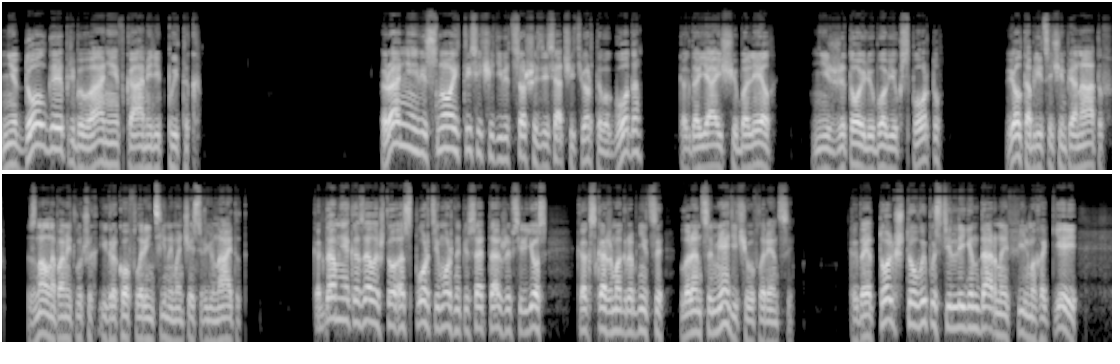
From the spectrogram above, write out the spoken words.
Недолгое пребывание в камере пыток. Ранней весной 1964 года, когда я еще болел неизжитой любовью к спорту, вел таблицы чемпионатов, знал на память лучших игроков Флорентины и Манчестер Юнайтед, когда мне казалось, что о спорте можно писать так же всерьез, как, скажем, о гробнице Лоренцо Медичи во Флоренции, когда я только что выпустил легендарный фильм о хоккее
